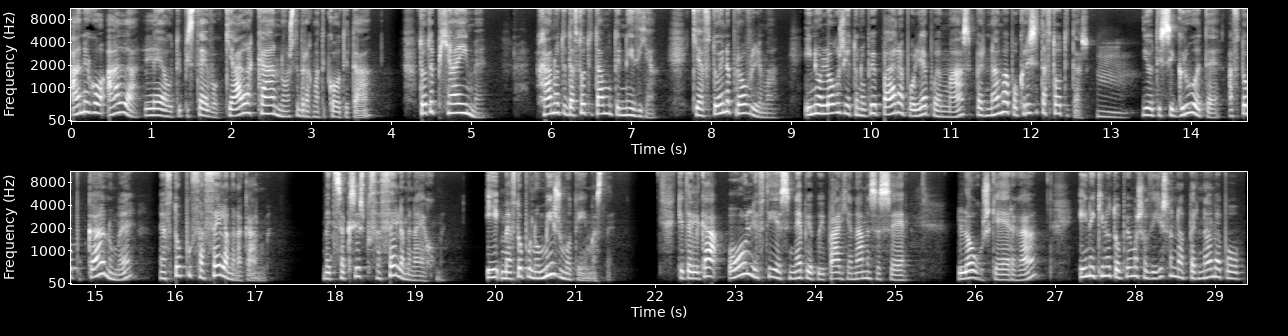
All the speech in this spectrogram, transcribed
αν εγώ άλλα λέω ότι πιστεύω και άλλα κάνω στην πραγματικότητα, τότε ποια είμαι; Χάνω την ταυτότητά μου την ίδια. Και αυτό είναι πρόβλημα. Είναι ο λόγος για τον οποίο πάρα πολλοί από εμάς περνάμε από κρίση ταυτότητας. Mm. Διότι συγκρούεται αυτό που κάνουμε με αυτό που θα θέλαμε να κάνουμε. Με τις αξίες που θα θέλαμε να έχουμε. Ή με αυτό που νομίζουμε ότι είμαστε. Και τελικά όλη αυτή η ασυνέπεια που υπάρχει ανάμεσα σε λόγους και έργα είναι εκείνο το οποίο μας οδηγεί στο να περνάμε από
